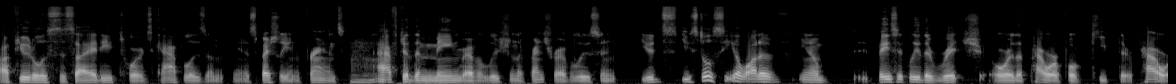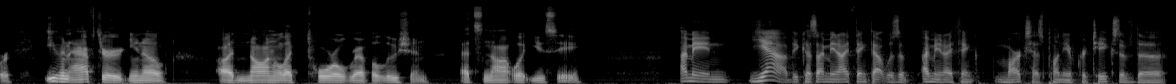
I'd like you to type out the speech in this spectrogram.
a feudalist society towards capitalism, you know, especially in France, mm-hmm. after the main revolution, the French Revolution, you'd you still see a lot of you know, basically the rich or the powerful keep their power even after you know a non-electoral revolution. That's not what you see. I mean, yeah, because I mean, I think that was a. I mean, I think Marx has plenty of critiques of the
